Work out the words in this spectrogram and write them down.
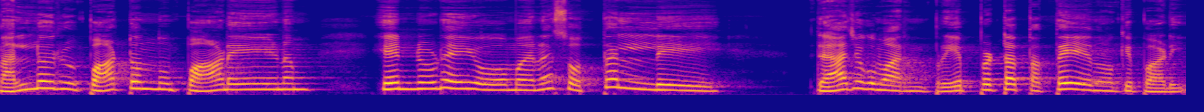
നല്ലൊരു പാട്ടൊന്നു പാടേണം. എന്നുടെ ഓമന സ്വത്തല്ലേ രാജകുമാരൻ പ്രിയപ്പെട്ട തത്തയെ നോക്കി പാടി.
